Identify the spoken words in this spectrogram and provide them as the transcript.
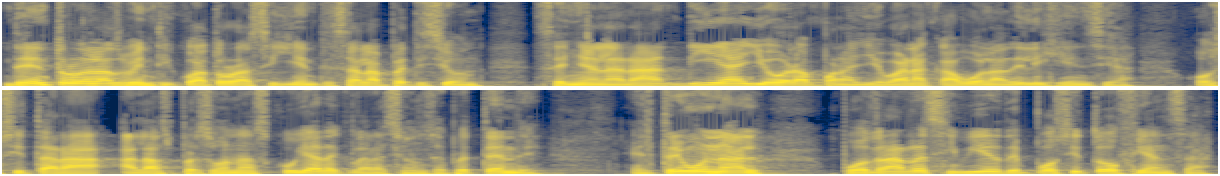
Dentro de las 24 horas siguientes a la petición, señalará día y hora para llevar a cabo la diligencia o citará a las personas cuya declaración se pretende. El tribunal podrá recibir depósito o fianza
